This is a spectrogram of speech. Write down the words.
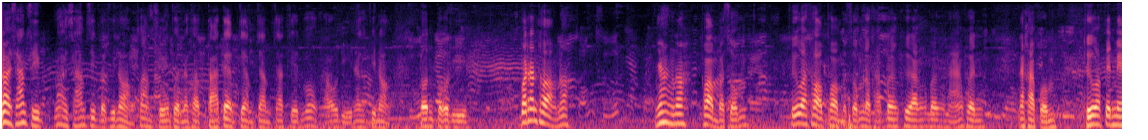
ร้อยสามสิบร้อยสามสิบเลยพี่น้องความสูงเพิ่นนะครับตาแต้มแจ่มจำชัดเจนวงเขาดีนะครับพี่น้องต้นโตดีบ้านท่านทองเนาะย่างเนาะพร้อมผสม ถือว่าทองพร้อมผสมแล้วครับ เบิ่งเครื่องเบิ่งหางเพิ่นนะครับ ผมถือว่าเป็นแม่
